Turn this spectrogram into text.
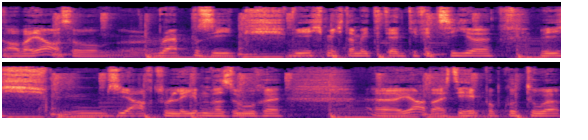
Aber ja, so äh, Rapmusik, wie ich mich damit identifiziere, wie ich hm, sie auch zu leben versuche. Äh, ja, da ist die Hip-Hop-Kultur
